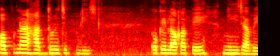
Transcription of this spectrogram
অপর্ণার হাত ধরেছে পুলিশ। ওকে লকআপে নিয়ে যাবে।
